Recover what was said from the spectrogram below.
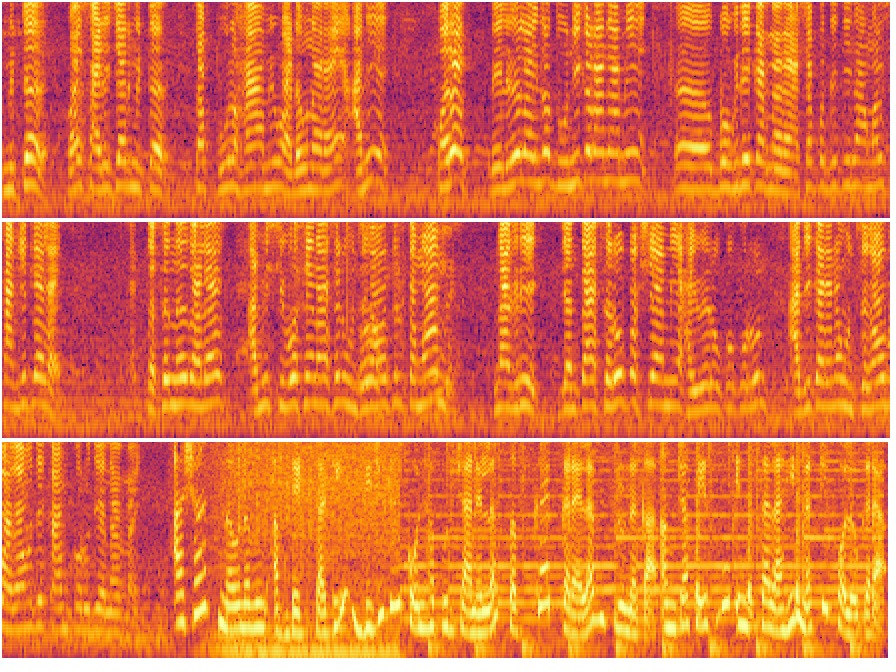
मीटर बाय साडेचार मीटरचा पूल हा आम्ही वाढवणार आहे आणि परत रेल्वे लाईनला दोन्हीकडाने आम्ही बोगदे करणार आहे अशा पद्धतीनं आम्हाला सांगितलेलं आहे. तसं न झाल्यास आम्ही शिवसेना असेल उंचगावातील तमाम नागरिक जनता सर्व पक्षी आम्ही हायवे रोको करून अधिकाऱ्यांना उंचगाव भागामध्ये काम करू देणार नाही. अशाच नवनवीन अपडेटसाठी डिजिटल कोल्हापूर चॅनेलला सबस्क्राईब करायला विसरू नका. आमच्या फेसबुक इन्स्टालाही नक्की फॉलो करा.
